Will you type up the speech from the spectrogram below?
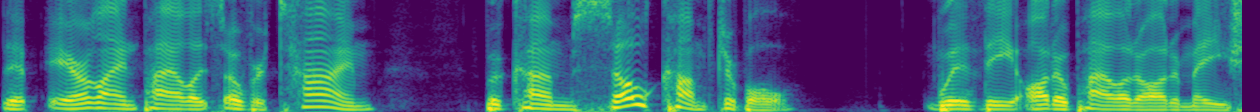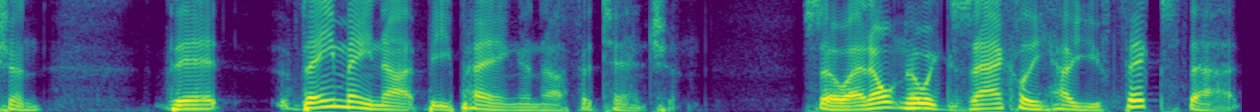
that airline pilots over time become so comfortable with the autopilot automation that they may not be paying enough attention. So I don't know exactly how you fix that,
